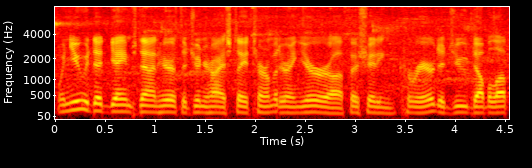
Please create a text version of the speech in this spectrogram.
When you did games down here at the junior high state tournament during your uh, officiating career, did you double up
